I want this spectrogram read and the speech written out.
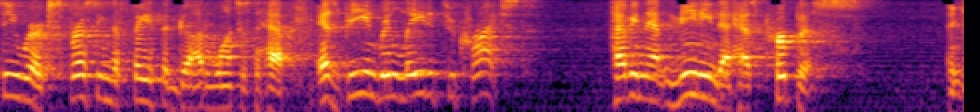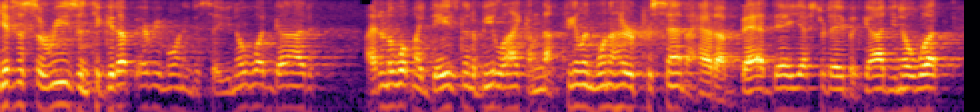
see we're expressing the faith that God wants us to have as being related to Christ, having that meaning that has purpose and gives us a reason to get up every morning to say, you know what, God, I don't know what my day is going to be like. I'm not feeling 100%. I had a bad day yesterday, but God, you know what?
